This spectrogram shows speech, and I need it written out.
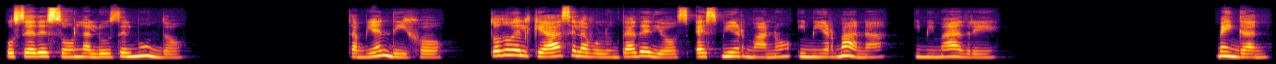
ustedes son la luz del mundo. También dijo, Todo el que hace la voluntad de Dios es mi hermano y mi hermana y mi madre. Vengan,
